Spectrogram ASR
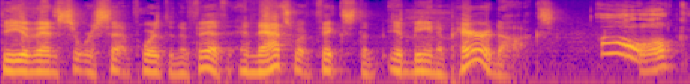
the events that were set forth in the fifth, and that's what fixed the, it being a paradox. Oh, okay.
